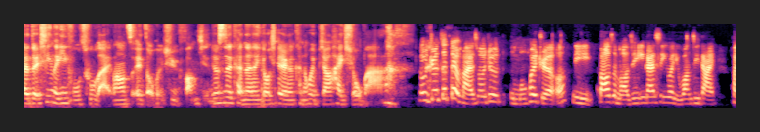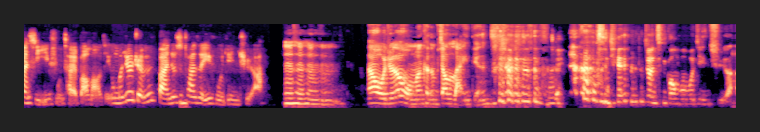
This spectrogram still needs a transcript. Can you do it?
呃对新的衣服出来，然后再走回去房间，就是可能有些人可能会比较害羞吧。我觉得这对我们来说，就我们会觉得，哦，你包着毛巾，应该是因为你忘记带换洗衣服才包毛巾。我们就觉得，嗯，反正就是穿着衣服进去啊。嗯哼哼哼。然后我觉得我们可能比较懒一点，直接就进光波不进去了，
